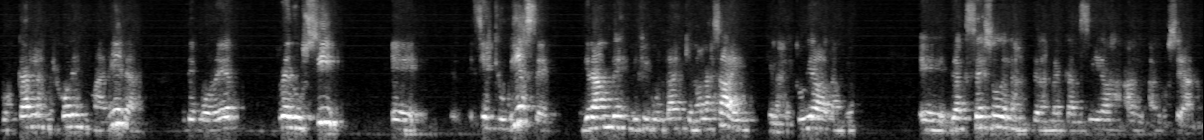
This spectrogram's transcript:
buscar las mejores maneras de poder reducir, eh, si es que hubiese grandes dificultades, que no las hay, que las he estudiado también, eh, de acceso de, de las mercancías al, océano.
